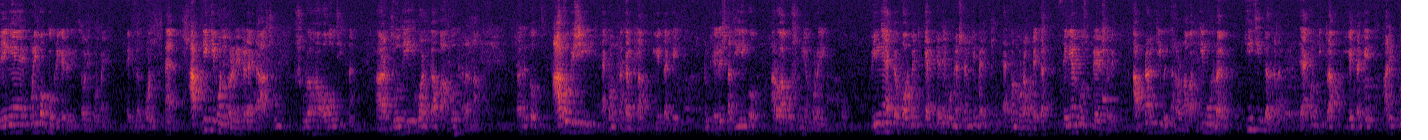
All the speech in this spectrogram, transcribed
বিং এ পরিপক্ক cricketer sorry for my example হ্যাঁ আপনি কি মনে করেন এটার একটা আশু সুরাহা হওয়া উচিত না আর যদি ওয়ার্ল্ড কাপ আদৌ খেলা না হয়, তাহলে তো আরও বেশি এখন ঢাকার ক্লাব ক্রিকেটটাকে একটু ঢেলে সাজিয়েই হোক আরও আকর্ষণীয় করেই বিং একটা ফরম্যাট ক্যাপ্টেন এবং ন্যাশনাল টিমের এখন মোটামুটি একটা সিনিয়র মোস্ট প্লেয়ার হিসেবে আপনার কি ধারণা বা কি মূল্যায়ন কি চিন্তাধারা যে এখন কি ক্লাব ক্রিকেটটাকে আরেকটু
